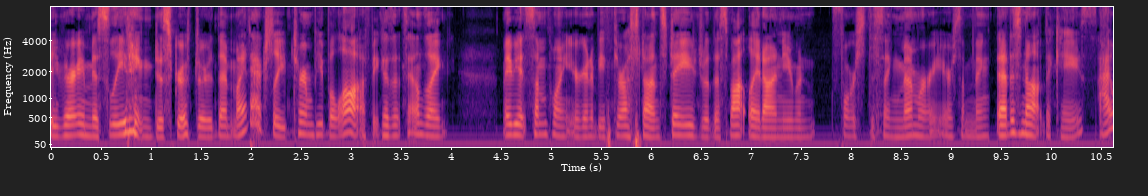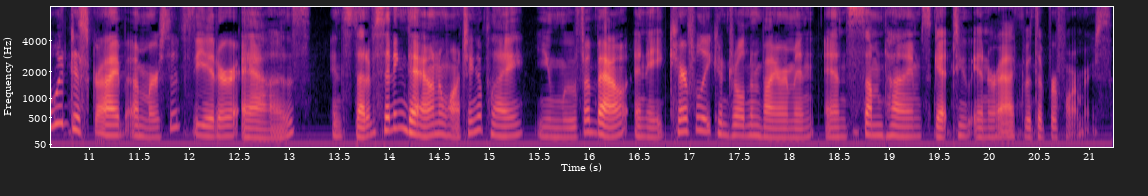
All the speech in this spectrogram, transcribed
a very misleading descriptor that might actually turn people off because it sounds like maybe at some point you're going to be thrust on stage with a spotlight on you and forced to sing memory or something. That is not the case. I would describe immersive theater as instead of sitting down and watching a play, you move about in a carefully controlled environment and sometimes get to interact with the performers.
